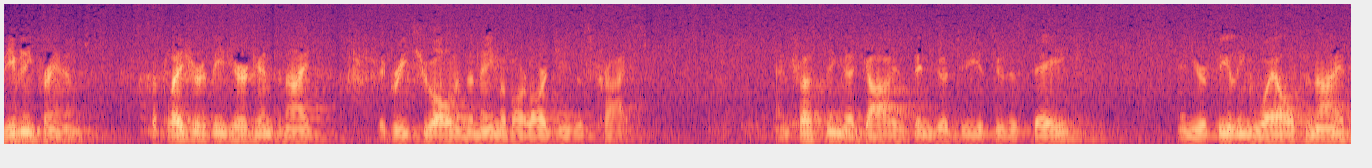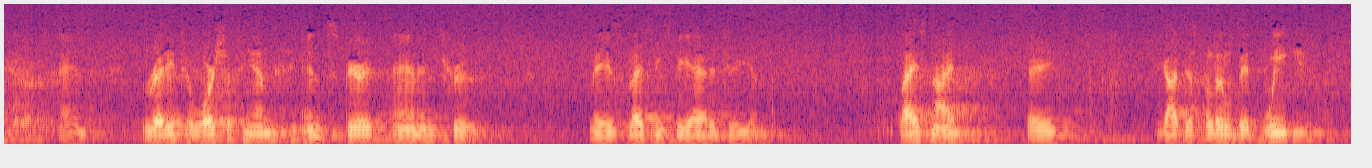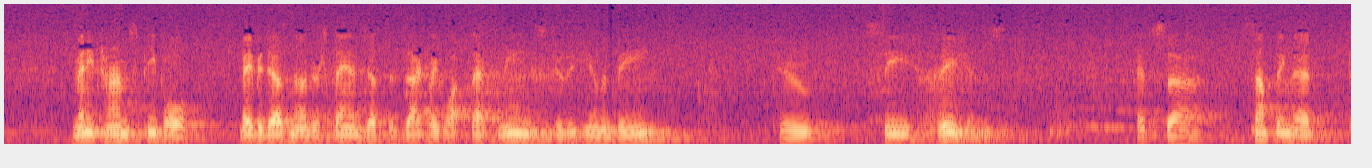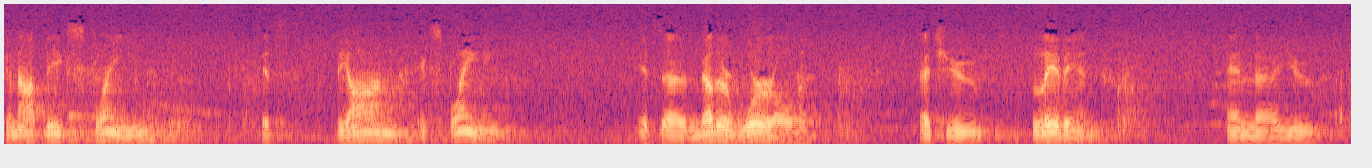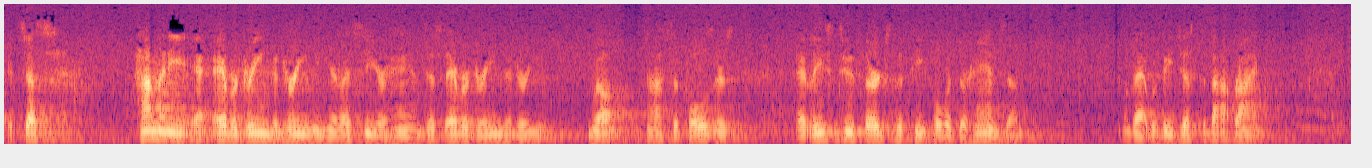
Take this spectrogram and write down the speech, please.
Good evening, friends. It's a pleasure to be here again tonight to greet you all in the name of our Lord Jesus Christ. And trusting that God has been good to you through this day and you're feeling well tonight and ready to worship Him in spirit and in truth. May His blessings be added to you. Last night, they got just a little bit weak. Many times people maybe doesn't understand just exactly what that means to the human being to see visions. It's uh, something that cannot be explained. It's beyond explaining. It's another world that you live in. And uh, you, it's just, how many ever dreamed a dream in here? Let's see your hands. Just ever dreamed a dream? Well, I suppose there's at least two thirds of the people with their hands up. Well, that would be just about right.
